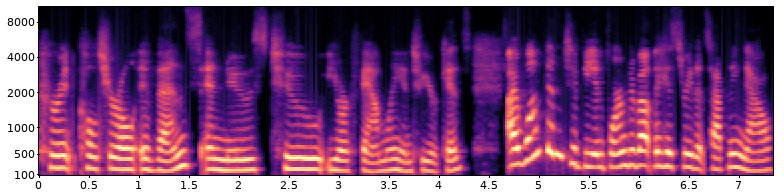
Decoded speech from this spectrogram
current cultural events and news to your family and to your kids. I want them to be informed about the history that's happening now.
